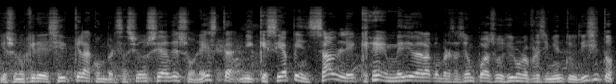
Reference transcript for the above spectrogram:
Y eso no quiere decir que la conversación sea deshonesta, ni que sea pensable que en medio de la conversación pueda surgir un ofrecimiento ilícito.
